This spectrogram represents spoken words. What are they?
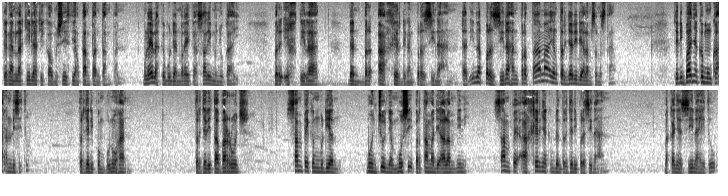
dengan laki-laki kaum Sith yang tampan-tampan. Mulailah kemudian mereka saling menyukai, berikhtilat, dan berakhir dengan perzinahan. Dan inilah perzinahan pertama yang terjadi di alam semesta. Jadi banyak kemungkaran di situ. Terjadi pembunuhan, terjadi tabarruj, sampai kemudian munculnya musik pertama di alam ini, sampai akhirnya kemudian terjadi perzinahan. Makanya zina itu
